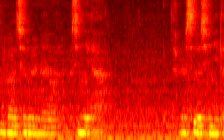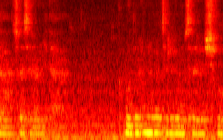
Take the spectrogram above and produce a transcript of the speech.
우리가 죄로 인하여 넘어집니다. 늘 쓰러집니다. 좌절합니다. 그 모든 하늘과 죄를 용서하여 주시고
